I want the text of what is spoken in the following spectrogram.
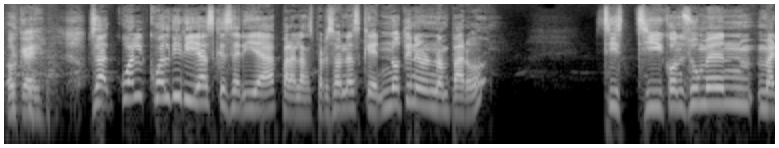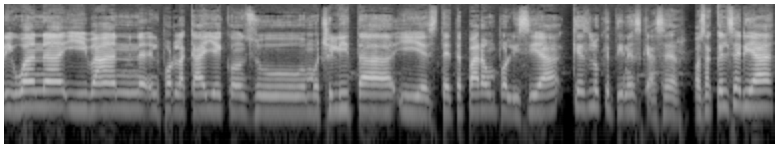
Ok. O sea, ¿cuál, ¿cuál dirías que sería para las personas que no tienen un amparo? Si, si consumen marihuana y van por la calle con su mochilita y este te para un policía, ¿qué es lo que tienes que hacer? O sea, ¿cuál sería,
